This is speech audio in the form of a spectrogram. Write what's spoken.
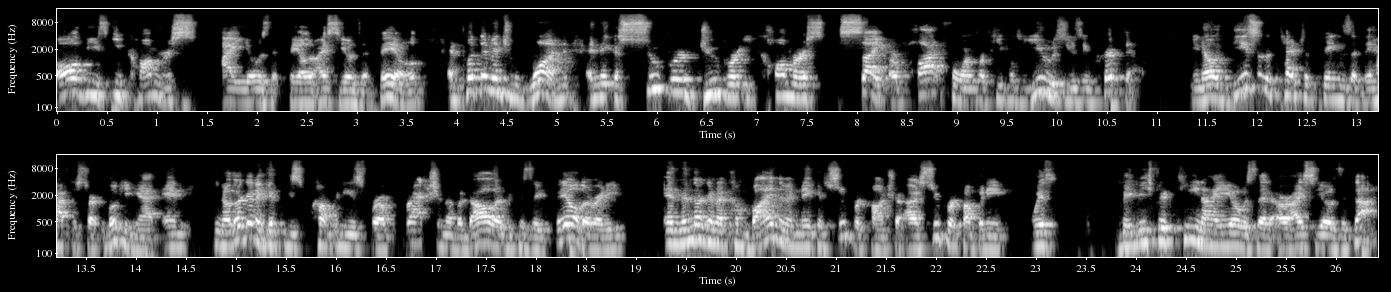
all these e-commerce IEOs that failed or ICOs that failed and put them into one and make a super duper e-commerce site or platform for people to use using crypto. You know, these are the types of things that they have to start looking at. And, you know, they're going to get these companies for a fraction of a dollar because they failed already and then they're going to combine them and make a super contract, a super company with maybe 15 IEOs that are ICOs that die,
